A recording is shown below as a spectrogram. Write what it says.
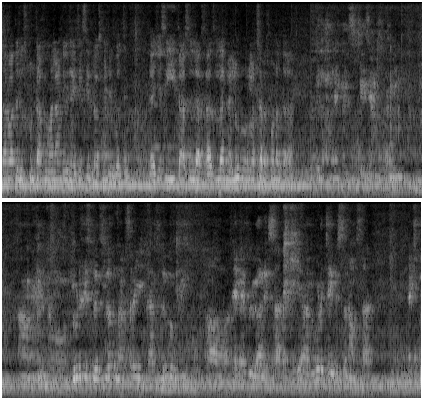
తర్వాత చూసుకుంటాము. అలాంటివి దయచేసి ఎండోస్మెంట్ ఇవ్వద్దు. దయచేసి ఈ తహసీల్దార్ తహసీల్దార్ నెల్లూరు ఊరు లక్ష రెస్పాండ్ అవుతారా? టూ డేస్ ప్లస్లో నర్సరీ క్లాసులు ఎనేబుల్ కాలేదు సార్. అవి కూడా చేపిస్తున్నాం సార్. నెక్స్ట్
